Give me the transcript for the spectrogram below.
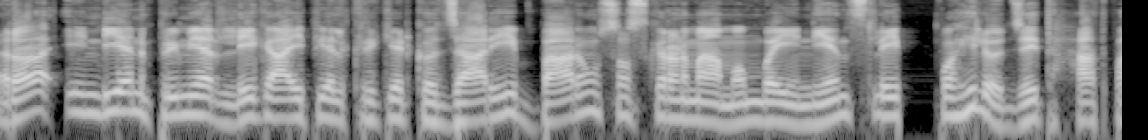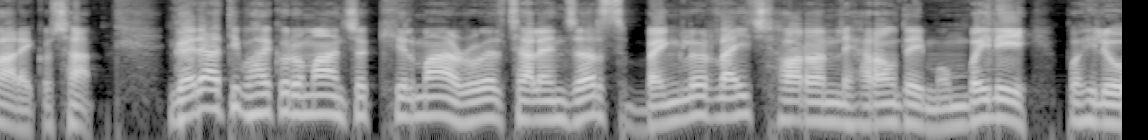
र इन्डियन प्रिमियर लिग आइपिएल क्रिकेटको जारी बाह्रौं संस्करणमा मुम्बई इन्डियन्सले पहिलो जित हात पारेको छ। गैराती भएको रोमाञ्चक खेलमा रोयल च्यालेन्जर्स बेङ्गलोरलाई छ रनले हराउँदै मुम्बईले पहिलो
